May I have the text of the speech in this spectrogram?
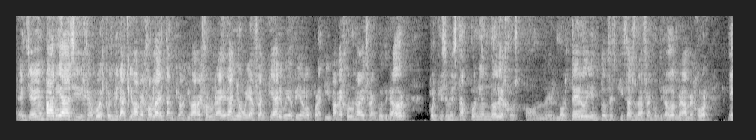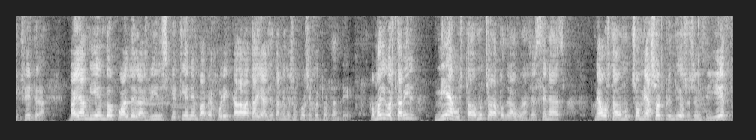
eh, lleven varias y dije, pues mira, aquí va mejor la de tanque, aquí va mejor una de daño, voy a flanquear y voy a pillarlos por aquí. Va mejor una de francotirador porque se me están poniendo lejos con el mortero y entonces quizás una francotirador me va mejor, etcétera. Vayan viendo cuál de las builds que tienen va mejor en cada batalla. Ese también es un consejo importante. Como digo, esta build me ha gustado mucho. Ahora pondré algunas escenas. Me ha gustado mucho. Me ha sorprendido su sencillez.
